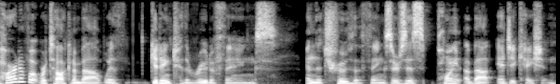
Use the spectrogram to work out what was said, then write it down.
part of what we're talking about with getting to the root of things and the truth of things, there's this point about education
